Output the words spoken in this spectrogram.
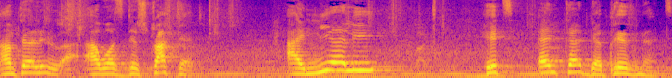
I'm telling you, I, was distracted. I nearly hit, entered the pavement.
